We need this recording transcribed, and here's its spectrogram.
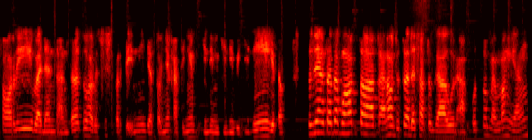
sorry badan tante tuh harusnya seperti ini jatuhnya cuttingnya begini begini begini gitu. Terus dia tetap ngotot. Karena waktu itu ada satu gaun aku tuh memang yang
